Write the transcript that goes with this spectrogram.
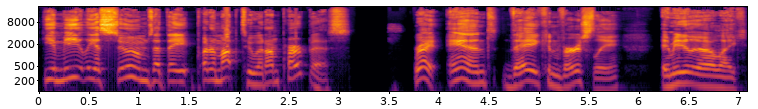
He immediately assumes that they put him up to it on purpose. Right. And they conversely immediately are like,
